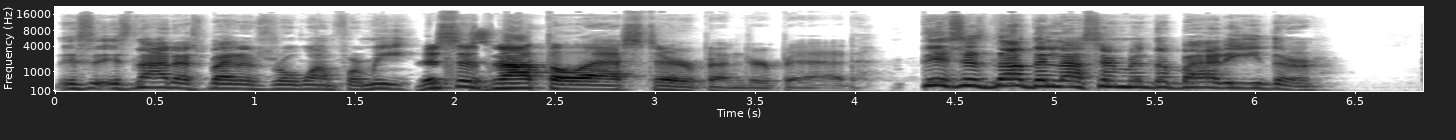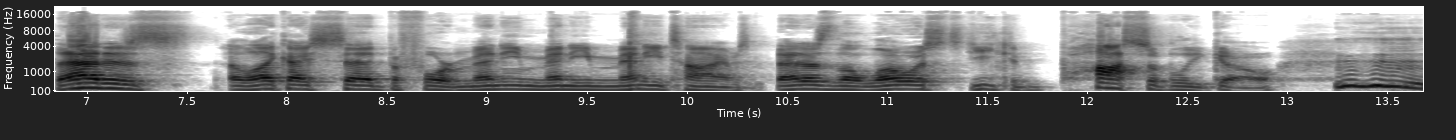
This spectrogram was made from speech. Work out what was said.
This is not as bad as Rogue One for me. This is not the last Airbender bad. This is not the last Airbender bad either. That is, like I said before, many, many, many times. That is the lowest you can possibly go. hmm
